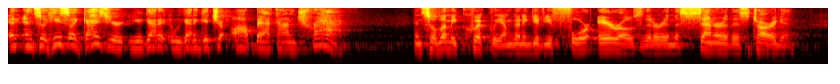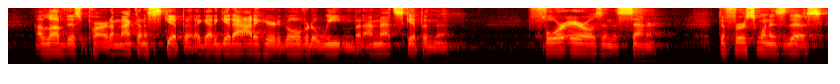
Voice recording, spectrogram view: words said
And, and so he's like, guys, you're, you gotta, we got to get you all back on track. And so let me quickly, I'm going to give you four arrows that are in the center of this target. I love this part. I'm not going to skip it. I got to get out of here to go over to Wheaton, but I'm not skipping this. Four arrows in the center. The first one is this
